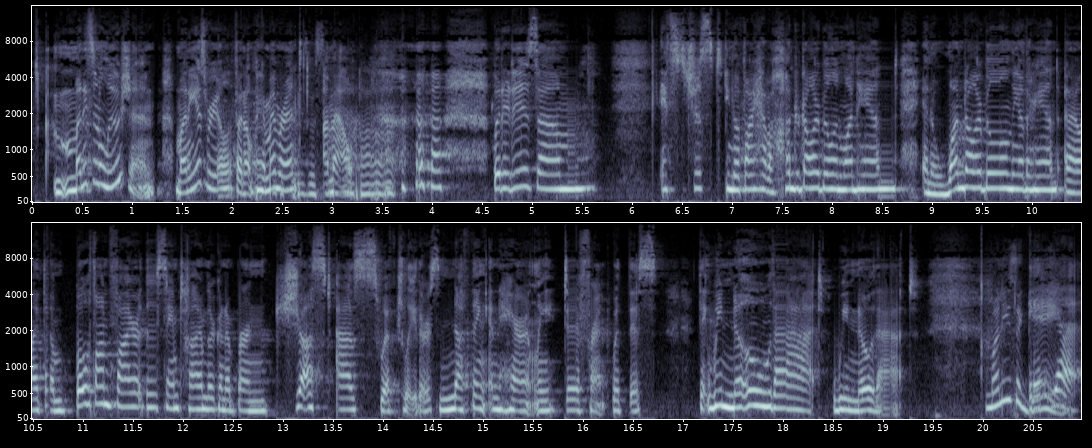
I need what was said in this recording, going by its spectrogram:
money's an illusion. Money is real. If I don't pay my rent, I'm out. but it is um it's just, you know, if I have a hundred dollar bill in one hand and a one dollar bill in the other hand, and I light them both on fire at the same time, they're going to burn just as swiftly. There's nothing inherently different with this thing. We know that. We know that. Money's a game. yeah. It-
